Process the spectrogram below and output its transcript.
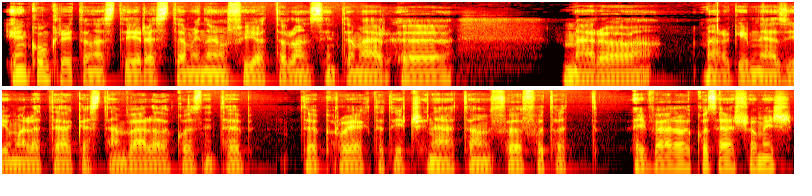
én konkrétan azt éreztem, hogy nagyon fiatalon szinte már, már a, már a gimnázium alatt elkezdtem vállalkozni, több, több projektet is csináltam, felfutott egy vállalkozásom is,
